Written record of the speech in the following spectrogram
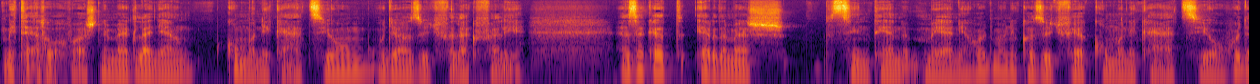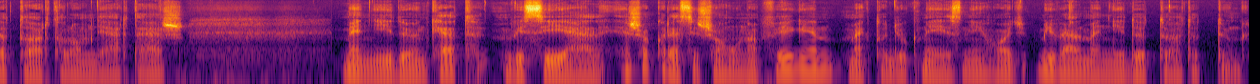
mit elolvasni, meg legyen kommunikációm ugye az ügyfelek felé. Ezeket érdemes szintén mérni, hogy mondjuk az ügyfél kommunikáció, hogy a tartalomgyártás mennyi időnket viszi el, és akkor ezt is a hónap végén meg tudjuk nézni, hogy mivel mennyi időt töltöttünk.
